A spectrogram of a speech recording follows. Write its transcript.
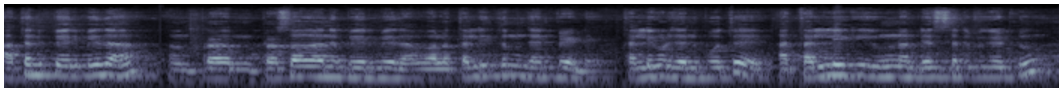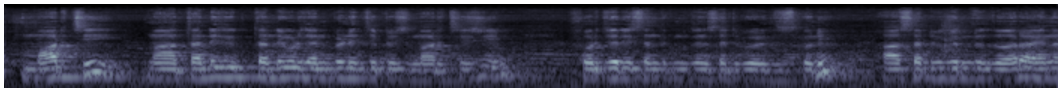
అతని పేరు మీద ప్ర- ప్రసాద్ అనే పేరు మీద వాళ్ళ తల్లి ఇంతకు చనిపోయింది. తల్లి కూడా చనిపోతే ఆ తల్లికి ఉన్న డెత్ సర్టిఫికేట్ను మార్చి మా తండ్రి తండ్రి కూడా చనిపోయింది అని చెప్పేసి మార్చేసి ఫోర్జరీ సంతకం సర్టిఫికేట్ తీసుకొని ఆ సర్టిఫికేట్ ద్వారా ఆయన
